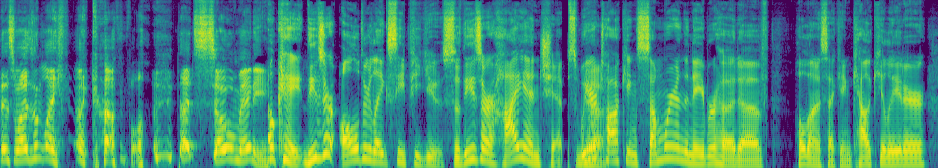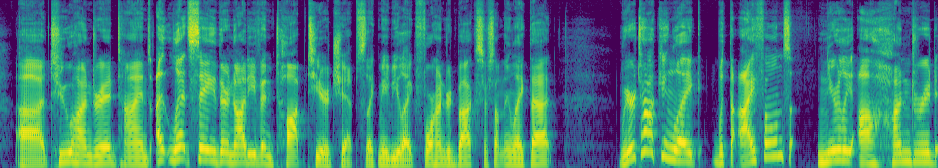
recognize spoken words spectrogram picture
this wasn't like a couple. That's so many. Okay, these are Alder Lake CPUs. So these are high end chips. We Yeah. are talking somewhere in the neighborhood of, hold on a second, calculator, uh, 200 times, uh, let's say they're not even top tier chips, like maybe like 400 bucks or something like that. We're talking like with the iPhones, nearly a hundred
